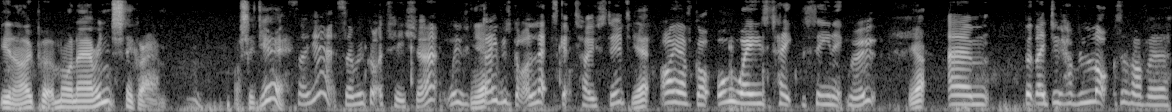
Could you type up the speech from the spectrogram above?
you know, put them on our Instagram? I said, yeah. So yeah, so we've got a t-shirt. We've Yeah. David's got a Let's Get Toasted. Yeah. I have got Always Take the Scenic Route. Yeah. Um, but they do have lots of other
